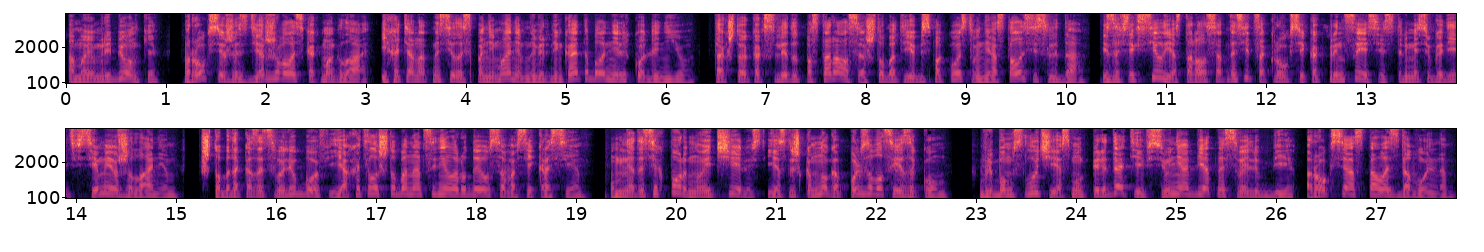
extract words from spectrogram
о моем ребенке. Рокси же сдерживалась как могла, и хотя она относилась с пониманием, наверняка это было нелегко для нее. Так что я как следует постарался, чтобы от ее беспокойства не осталось и следа. Изо всех сил я старался относиться к Рокси как к принцессе, стремясь угодить всем ее желаниям. Чтобы доказать свою любовь, я хотел, чтобы она оценила Рудеуса во всей красе. У меня до сих пор ноет челюсть, я слишком много пользовался языком. В любом случае, я смог передать ей всю необъятность своей любви. Рокси осталась довольна.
